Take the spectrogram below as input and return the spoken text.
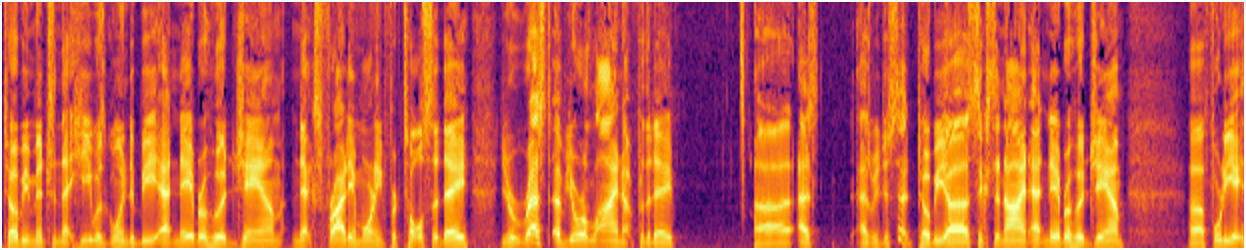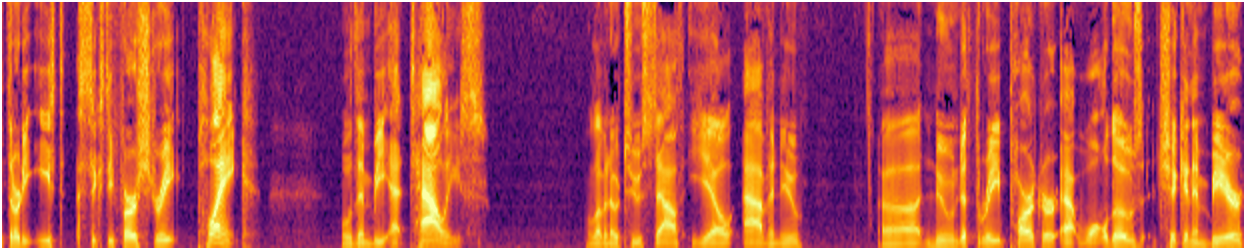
Toby mentioned that he was going to be at Neighborhood Jam next Friday morning for Tulsa Day. Your rest of your lineup for the day, uh, as as we just said, Toby, uh, 6 to 9 at Neighborhood Jam, uh, 4830 East 61st Street. Plank will then be at Tally's, 1102 South Yale Avenue. Uh, noon to 3, Parker at Waldo's Chicken and Beer.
